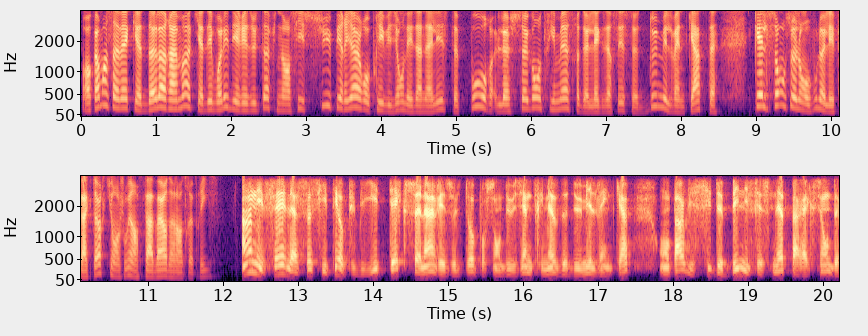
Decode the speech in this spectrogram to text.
On commence avec Dolorama qui a dévoilé des résultats financiers supérieurs aux prévisions des analystes pour le second trimestre de l'exercice 2024. Quels sont selon vous les facteurs qui ont joué en faveur de l'entreprise? En effet, la société a publié d'excellents résultats pour son deuxième trimestre de 2024. On parle ici de bénéfices nets par action de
